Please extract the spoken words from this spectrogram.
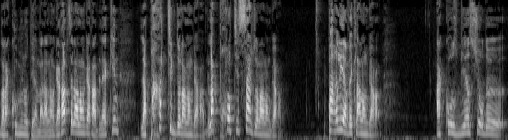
dans la communauté mais la langue arabe c'est la langue arabe lakin la pratique de la langue arabe l'apprentissage de la langue arabe parler avec la langue arabe à cause bien sûr de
